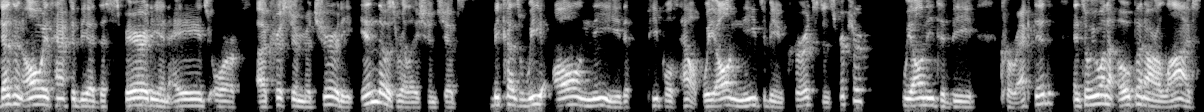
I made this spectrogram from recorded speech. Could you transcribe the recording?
doesn't always have to be a disparity in age or uh, Christian maturity in those relationships because we all need people's help. We all need to be encouraged in Scripture. We all need to be corrected. And so we want to open our lives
